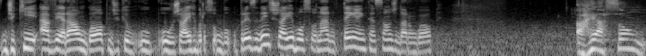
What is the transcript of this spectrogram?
de que haverá um golpe, de que o, o, Jair, o presidente Jair Bolsonaro tem a intenção de dar um golpe? a reação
